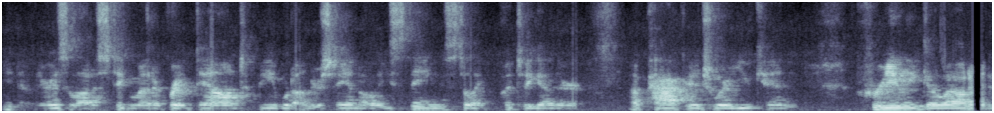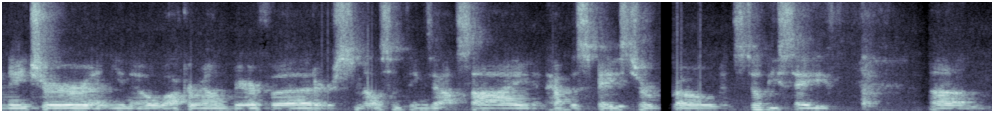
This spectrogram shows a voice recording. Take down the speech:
you know, there is a lot of stigma to break down to be able to understand all these things, to like put together a package where you can freely go out in nature and you know walk around barefoot or smell some things outside and have the space to roam and still be safe um,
